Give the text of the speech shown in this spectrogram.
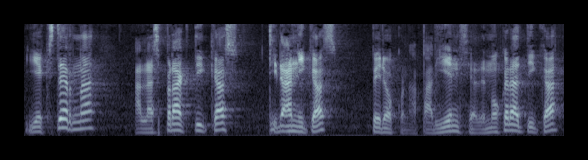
y externa a las prácticas tiránicas, pero con apariencia democrática,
